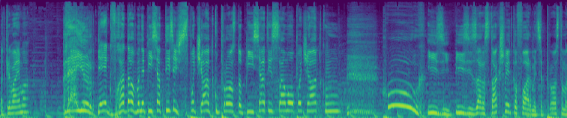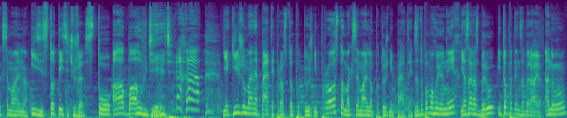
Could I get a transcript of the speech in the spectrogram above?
Відкриваємо. Рейер! Я як вгадав, мене 50 тисяч спочатку просто. 50 із самого початку. Хух, ізі, ізі, зараз так швидко фармиться, просто максимально. Ізі, 100 тисяч уже. 100. Обалдеть. Ха-ха. Які ж у мене пети просто потужні, просто максимально потужні пети. За допомогою них я зараз беру і топ-1 забираю. Ану,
